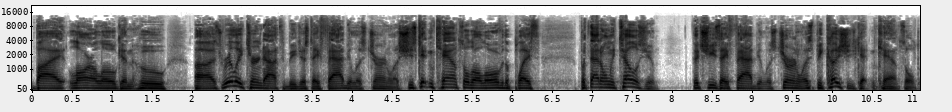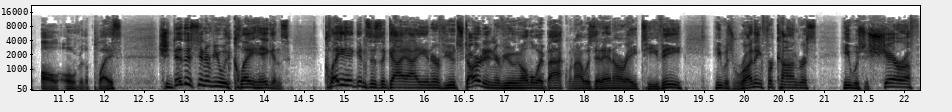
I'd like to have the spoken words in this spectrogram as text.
by Lara Logan, who uh, has really turned out to be just a fabulous journalist. She's getting canceled all over the place, but that only tells you that she's a fabulous journalist because she's getting canceled all over the place. She did this interview with Clay Higgins. Clay Higgins is a guy I interviewed, started interviewing all the way back when I was at NRA TV. He was running for Congress. He was a sheriff,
